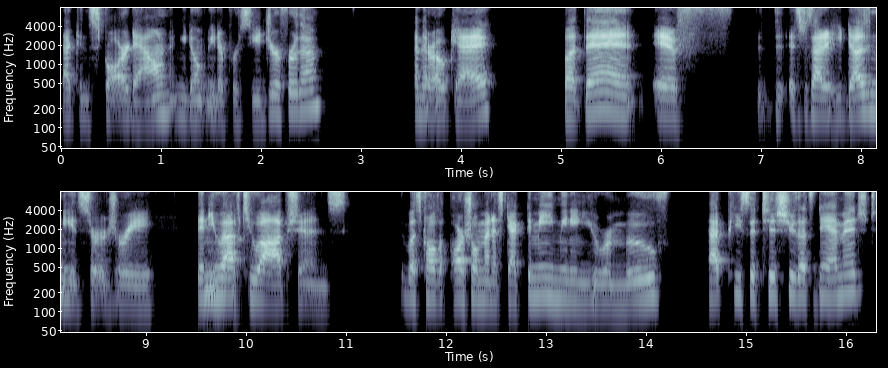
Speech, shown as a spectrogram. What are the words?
that can scar down, and you don't need a procedure for them, and they're okay. But then if it's decided he does need surgery, then you have two options. What's called a partial meniscectomy, meaning you remove that piece of tissue that's damaged,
